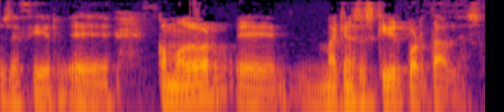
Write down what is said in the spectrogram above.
es decir, eh, Commodore, eh, máquinas de escribir portables.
